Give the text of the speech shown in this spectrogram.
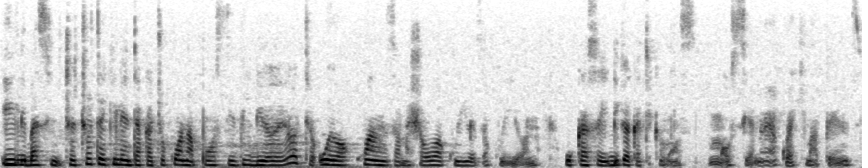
ili basi chochote kile nitakachokuwa na posti video yoyote uwe wa kwanza mashallah kuiweza kuiona ukasaidika katika mahusiano yako ya kimapenzi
